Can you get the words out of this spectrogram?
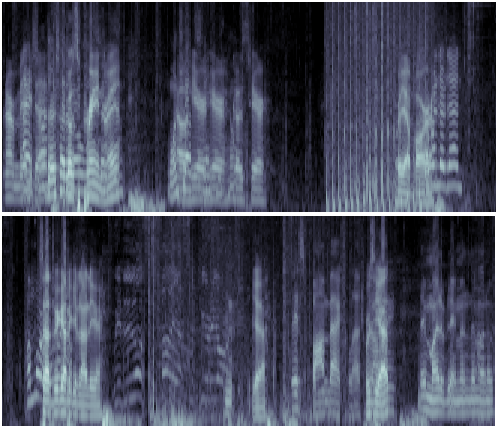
In our mid. There's goes crane, right? One oh, here, here. Goes here. Oh yeah, bar. Window dead. One more, Seth, we gotta get out of here. Yeah. This bomb back left. Where's he at? They might have, Damon. They might have.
